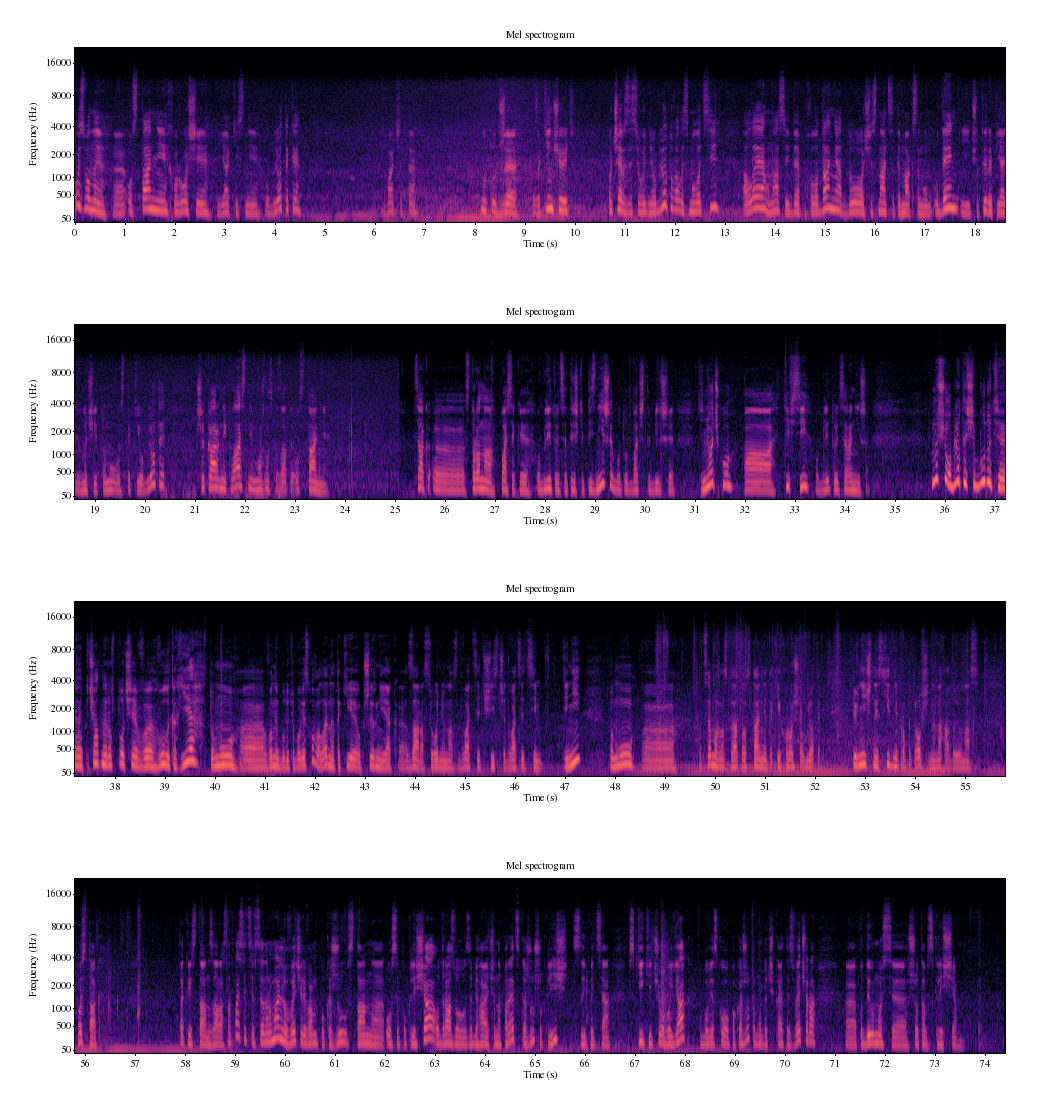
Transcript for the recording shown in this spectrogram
Ось вони, е, останні хороші, якісні обльотики. Бачите. Ну тут вже закінчують. По черзі сьогодні обльотувались, молодці. Але у нас йде похолодання до 16 максимум у день і 4-5 вночі. Тому ось такі обльоти шикарні, класні, можна сказати, останні. Ця е, сторона пасіки облітується трішки пізніше, бо тут, бачите, більше тіньочку, а ті всі облітуються раніше. Ну що, обльоти ще будуть. е, Печатний розплод в вуликах є, тому е, вони будуть обов'язково, але не такі обширні, як е, зараз. Сьогодні у нас 26 чи 27 в тіні, тому це можна сказати останні такі хороші обльоти. Північний схід Дніпропетровщини нагадую у нас. Ось так. Такий стан зараз на пасіці, все нормально. Ввечері вам покажу стан е, осипу кліща. Одразу забігаючи наперед, скажу, що кліщ сипеться. Скільки, чого, як, обов'язково покажу, тому дочекайтесь вечора. Е, Подивимось, е, що там з кліщем.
